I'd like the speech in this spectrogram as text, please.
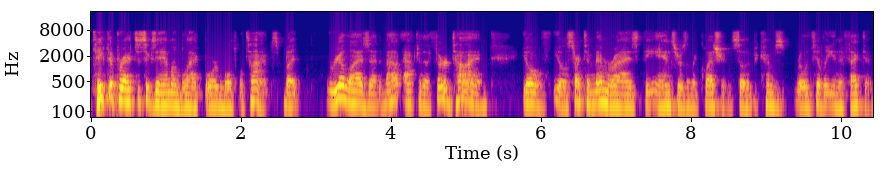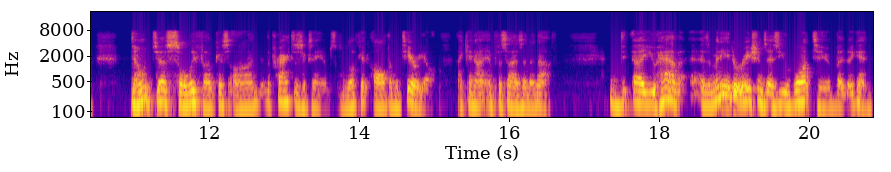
Take the practice exam on Blackboard multiple times, but realize that about after the third time, you'll you'll start to memorize the answers and the questions, so it becomes relatively ineffective. Don't just solely focus on the practice exams. Look at all the material. I cannot emphasize it enough. Uh, you have as many iterations as you want to, but again,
